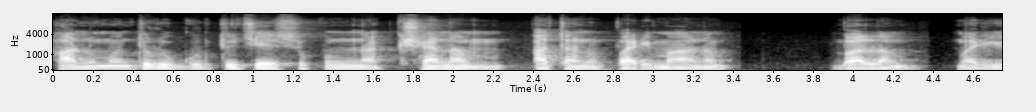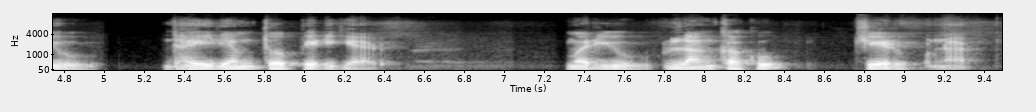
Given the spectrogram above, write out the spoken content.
హనుమంతుడు గుర్తు చేసుకున్న క్షణం అతను పరిమాణం బలం మరియు ధైర్యంతో పెరిగాడు మరియు లంకకు చేరుకున్నాడు.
